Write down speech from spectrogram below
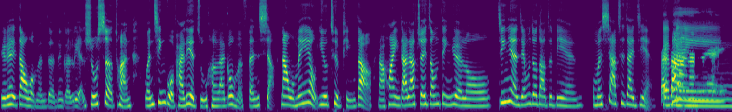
也可以到我们的那个脸书社团“文青果排列组合”来跟我们分享。那我们也有 YouTube 频道，那欢迎大家追踪订阅喽。今天的节目就到这边，我们下次再见，拜拜。拜拜。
